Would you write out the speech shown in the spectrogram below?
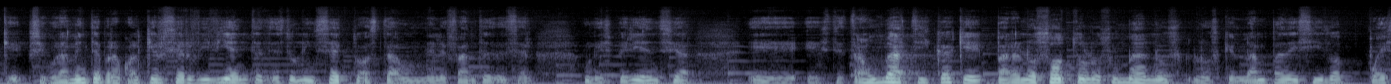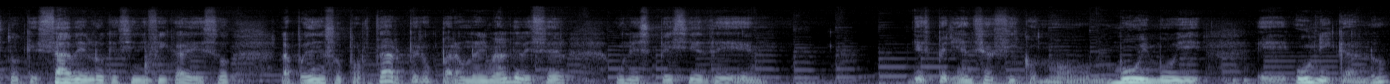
Que seguramente para cualquier ser viviente, desde un insecto hasta un elefante, debe ser una experiencia eh, este, traumática que para nosotros los humanos, los que la han padecido, puesto que saben lo que significa eso, la pueden soportar, pero para un animal debe ser una especie de, de experiencia así como muy, muy eh, única, ¿no?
